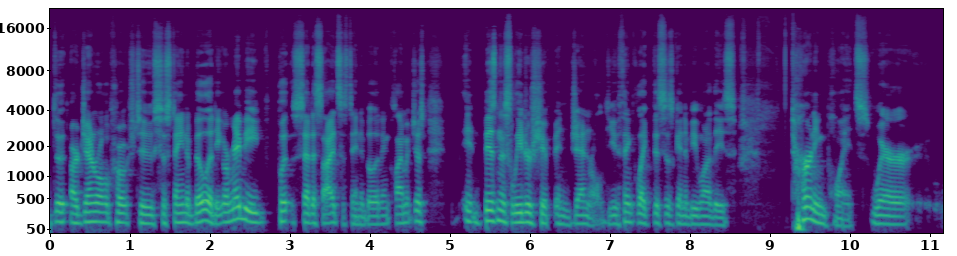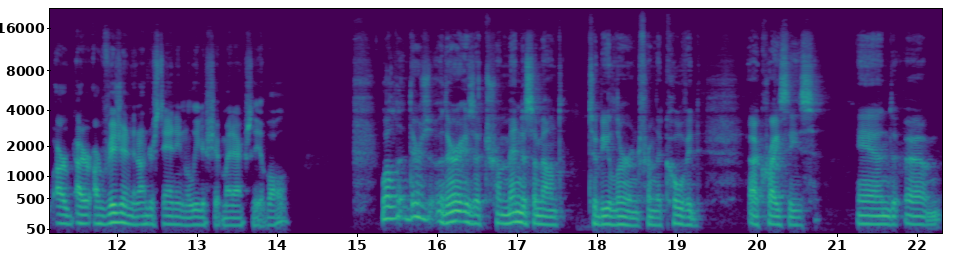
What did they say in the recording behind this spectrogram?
the, our general approach to sustainability, or maybe put set aside sustainability and climate, just in business leadership in general? Do you think like this is going to be one of these turning points where our, our, our vision and understanding of leadership might actually evolve? Well, there's there is a tremendous amount to be learned from the COVID uh, crises, and um,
